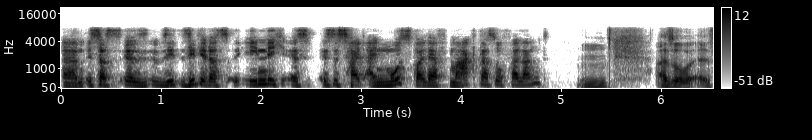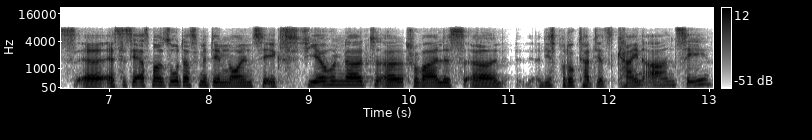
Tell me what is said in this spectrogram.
Ähm, ist das, äh, seht, seht ihr das ähnlich? Ist, ist es halt ein Muss, weil der Markt das so verlangt? Mhm. Also es, äh, es ist ja erstmal so, dass mit dem neuen CX400 äh, True Wireless, äh, dieses Produkt hat jetzt kein ANC.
